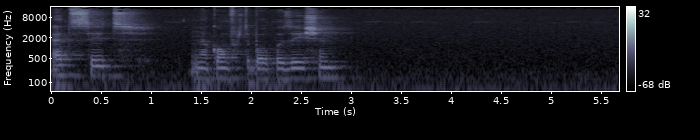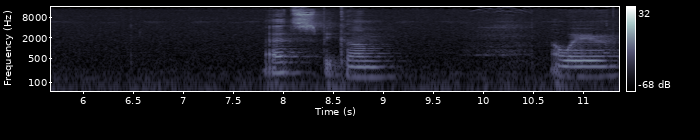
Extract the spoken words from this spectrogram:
Let's sit in a comfortable position. Let's become aware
